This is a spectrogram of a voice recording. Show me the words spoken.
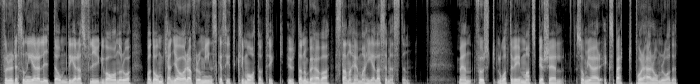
för att resonera lite om deras flygvanor och vad de kan göra för att minska sitt klimatavtryck utan att behöva stanna hemma hela semestern. Men först låter vi Mats Björsell, som ju är expert på det här området,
